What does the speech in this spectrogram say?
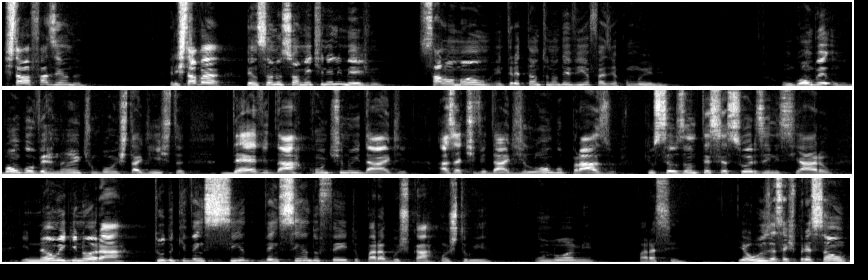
estava fazendo. Ele estava pensando somente nele mesmo. Salomão, entretanto, não devia fazer como ele. Um bom governante, um bom estadista, deve dar continuidade às atividades de longo prazo que os seus antecessores iniciaram e não ignorar tudo que vem, sendo feito para buscar construir um nome para si. E eu uso essa expressão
